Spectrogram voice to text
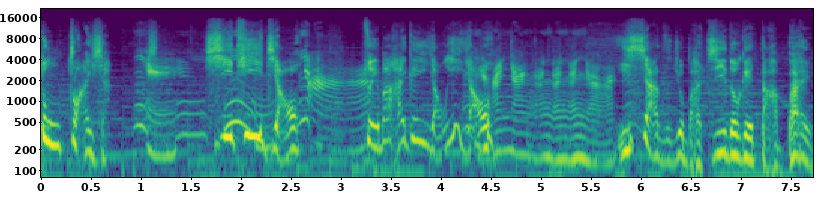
东抓一下，西踢一脚，嘴巴还可以咬一咬，一下子就把鸡都给打败了。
